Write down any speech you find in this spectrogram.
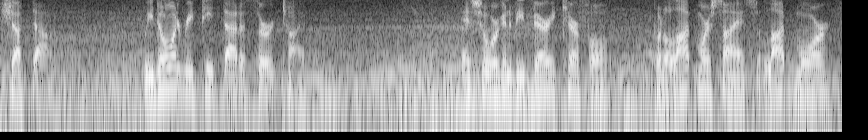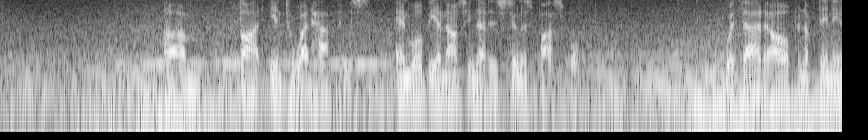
shutdown. We don't want to repeat that a third time. And so we're going to be very careful, put a lot more science, a lot more um, thought into what happens. And we'll be announcing that as soon as possible. With that, I'll open up to any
